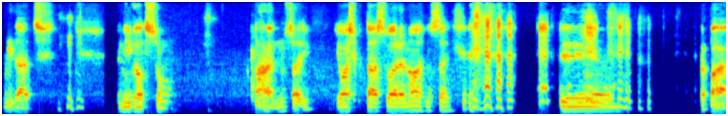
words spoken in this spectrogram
novidades. a nível de som. Pá, não sei. Eu acho que está a soar a nós, não sei. é, epá,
